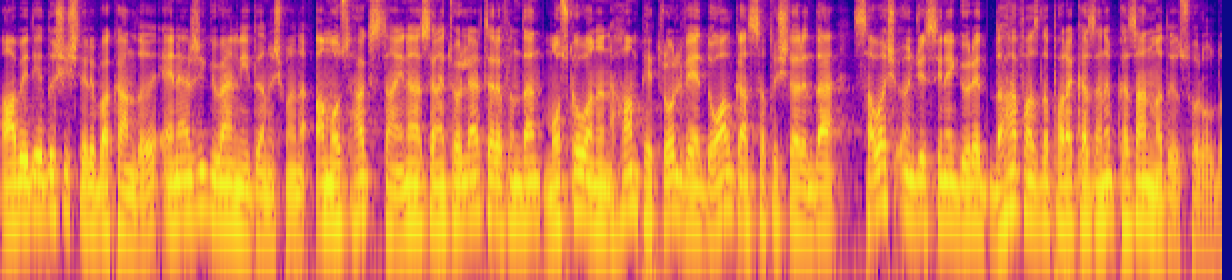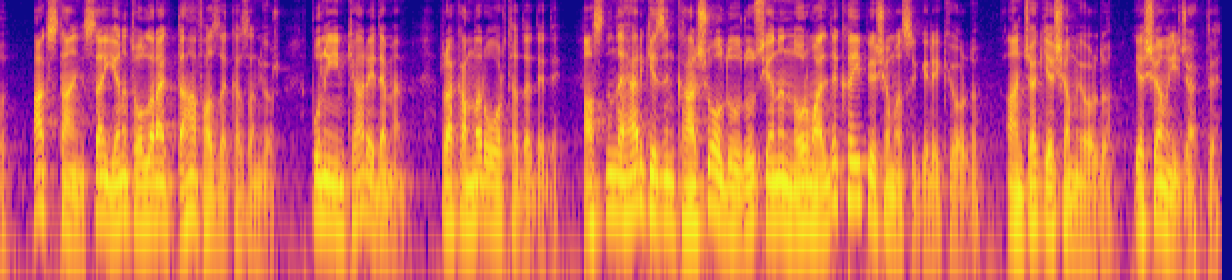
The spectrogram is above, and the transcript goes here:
ABD Dışişleri Bakanlığı Enerji Güvenliği Danışmanı Amos Hochstein'a senatörler tarafından Moskova'nın ham petrol ve doğal gaz satışlarında savaş öncesine göre daha fazla para kazanıp kazanmadığı soruldu. Hochstein ise yanıt olarak daha fazla kazanıyor. Bunu inkar edemem. Rakamlar ortada dedi. Aslında herkesin karşı olduğu Rusya'nın normalde kayıp yaşaması gerekiyordu. Ancak yaşamıyordu. Yaşamayacaktı.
